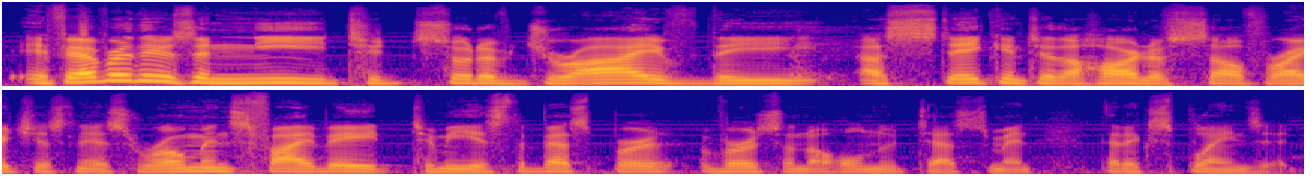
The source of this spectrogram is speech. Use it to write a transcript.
If ever there's a need to sort of drive the, a stake into the heart of self righteousness, Romans 5 8 to me is the best ber- verse in the whole New Testament that explains it.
